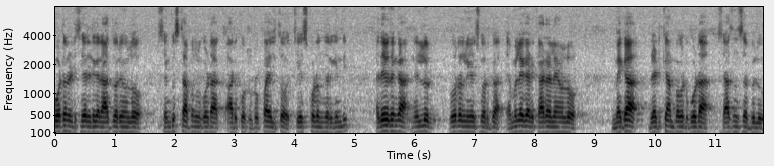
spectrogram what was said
కోటమిరెడ్డి సేరెడ్డి గారి ఆధ్వర్యంలో శంకుస్థాపనలు కూడా ఆరు కోట్ల రూపాయలతో చేసుకోవడం జరిగింది. అదేవిధంగా నెల్లూరు రూరల్ నియోజకవర్గ ఎమ్మెల్యే గారి కార్యాలయంలో మెగా బ్లడ్ క్యాంప్ ఒకటి కూడా శాసనసభ్యులు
